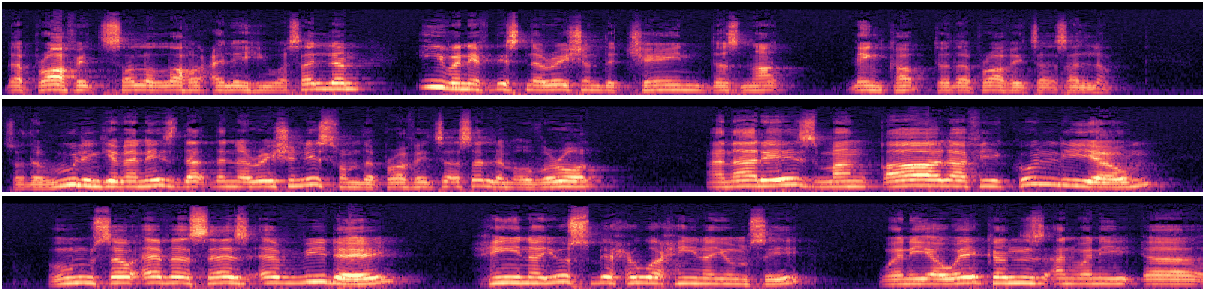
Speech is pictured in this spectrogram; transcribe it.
the Prophet wasallam, even if this narration, the chain does not link up to the Prophet. So the ruling given is that the narration is from the Prophet overall, and that is man qala fi kulli yawm, whomsoever says every day, yusbihu wa hina yumsi, when he awakens and when he uh,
